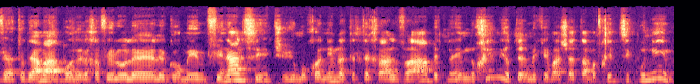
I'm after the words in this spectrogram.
ואתה יודע מה, בוא נלך אפילו לגורמים פיננסיים, שיהיו מוכנים לתת לך הלוואה בתנאים נוחים יותר, מכיוון שאתה מפחית סיכונים.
